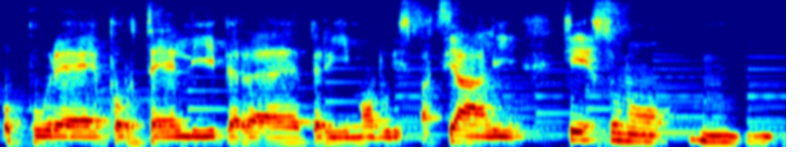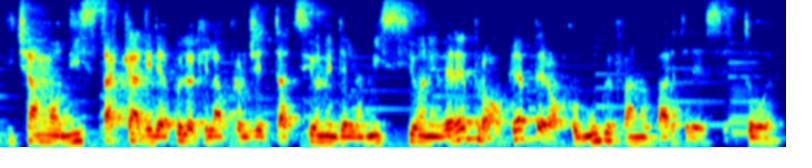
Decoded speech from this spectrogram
oppure portelli per, per i moduli spaziali, che sono diciamo distaccati da quello che è la progettazione della missione vera e propria, però comunque fanno parte del settore.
